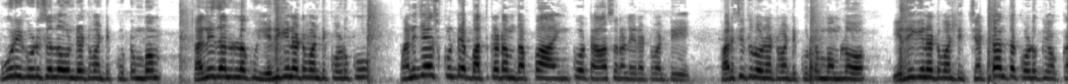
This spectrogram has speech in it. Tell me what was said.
పూరి గుడిసెలో ఉండేటువంటి కుటుంబం తల్లిదండ్రులకు ఎదిగినటువంటి కొడుకు పని చేసుకుంటే బతకడం తప్ప ఇంకోటి ఆసర లేనటువంటి పరిస్థితిలో ఉన్నటువంటి కుటుంబంలో ఎదిగినటువంటి చెట్టంత కొడుకు యొక్క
